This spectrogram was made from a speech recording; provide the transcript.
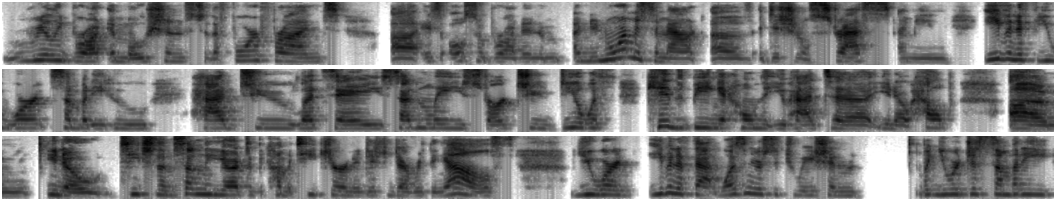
really brought emotions to the forefront. Uh, it's also brought in an enormous amount of additional stress. I mean, even if you weren't somebody who had to, let's say, suddenly start to deal with kids being at home that you had to, you know, help, um, you know, teach them. Suddenly you had to become a teacher in addition to everything else. You were, even if that wasn't your situation, but you were just somebody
